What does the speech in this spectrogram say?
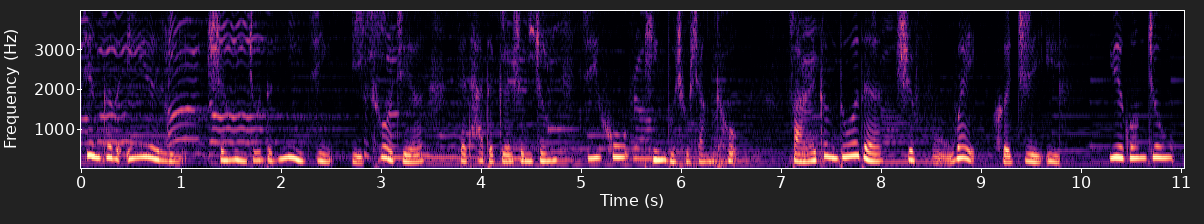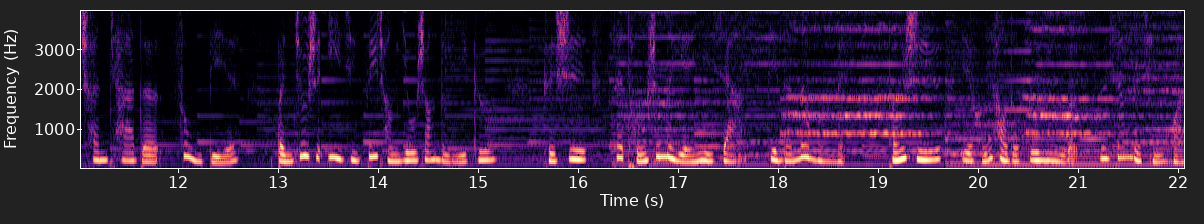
健哥的音乐里生命中的逆境与挫折，在他的歌声中几乎听不出伤痛，反而更多的是抚慰和治愈。月光中穿插的送别，本就是意境非常忧伤的离歌，可是，在童声的演绎下变得那么美。同时，也很好的呼应了思乡的情怀，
